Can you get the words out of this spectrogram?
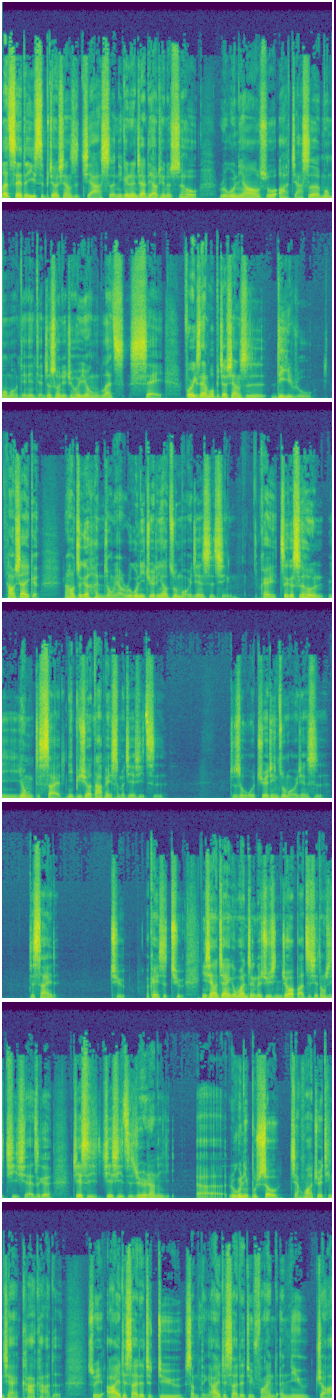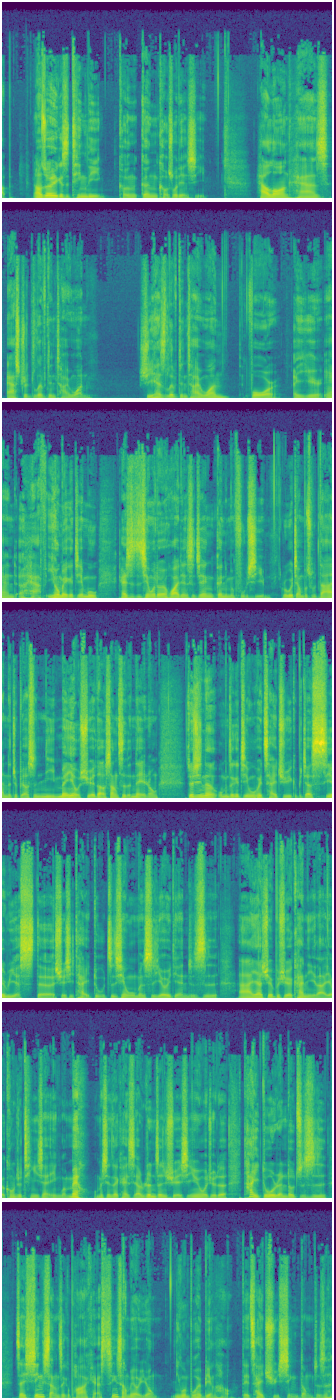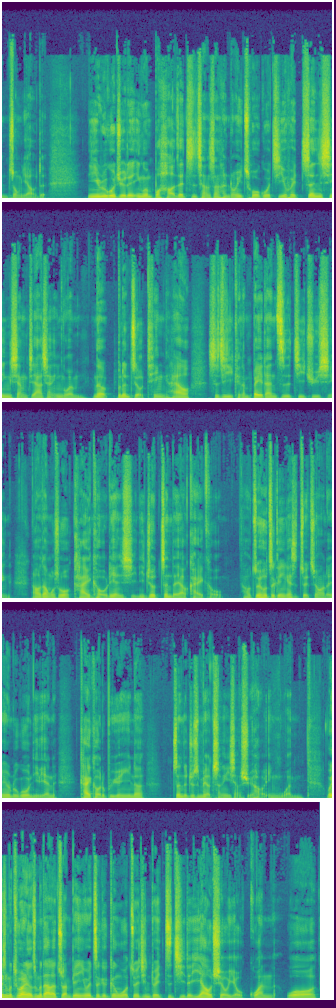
Let's say 的意思比较像是假设，你跟人家聊天的时候，如果你要说啊，假设某某某点点点，这时候你就会用 Let's say。For example 比较像是例如。好，下一个，然后这个很重要，如果你决定要做某一件事情，OK，这个时候你用 decide，你必须要搭配什么介系词？就是我决定做某一件事，decide to，OK，是 to。你想要讲一个完整的句型，你就要把这些东西记起来。这个介系介系词就会让你。呃，如果你不熟，讲话就会听起来卡卡的。所以，I decided to do something. I decided to find a new job. 然后最后一个是听力口跟口说练习。How long has Astrid lived in Taiwan? She has lived in Taiwan for A year and a half。以后每个节目开始之前，我都会花一点时间跟你们复习。如果讲不出答案呢，就表示你没有学到上次的内容。最近呢，我们这个节目会采取一个比较 serious 的学习态度。之前我们是有一点就是啊，要学不学看你啦，有空就听一下英文。没有，我们现在开始要认真学习，因为我觉得太多人都只是在欣赏这个 podcast，欣赏没有用，英文不会变好，得采取行动，这是很重要的。你如果觉得英文不好，在职场上很容易错过机会，真心想加强英文，那不能只有听，还要实际可能背单字、记句型。然后当我说开口练习，你就真的要开口。好，最后这个应该是最重要的，因为如果你连开口都不愿意，那真的就是没有诚意想学好英文。为什么突然有这么大的转变？因为这个跟我最近对自己的要求有关了。我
